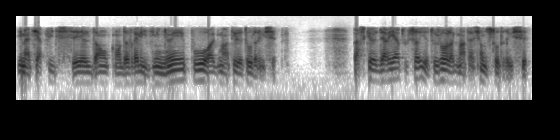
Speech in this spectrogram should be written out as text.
des matières plus difficiles, donc on devrait les diminuer pour augmenter le taux de réussite. Parce que derrière tout ça, il y a toujours l'augmentation du taux de réussite.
